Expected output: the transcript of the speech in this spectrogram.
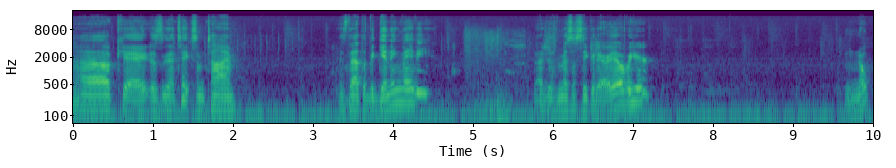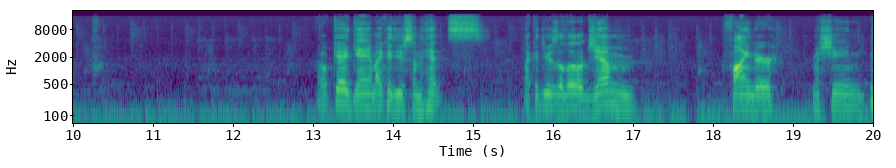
okay, this is to take some time. Is that the beginning, maybe? Did I just miss a secret area over here? Nope. Okay, game, I could use some hints. I could use a little gem finder machine.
